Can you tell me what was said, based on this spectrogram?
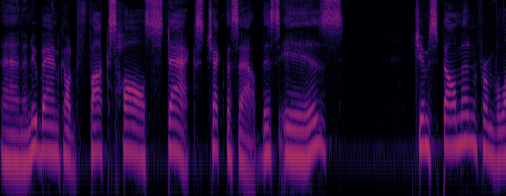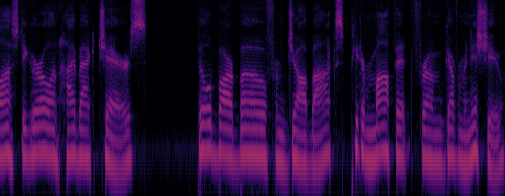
and a new band called Foxhall Stacks. Check this out. This is Jim Spellman from Velocity Girl and High Back Chairs, Bill Barbot from Jawbox, Peter Moffett from Government Issue,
